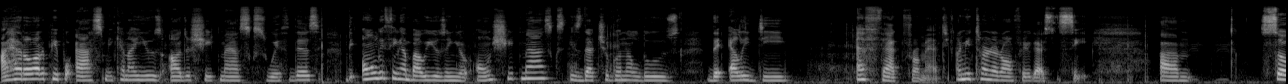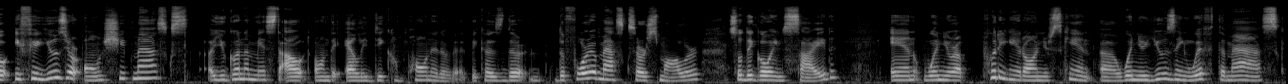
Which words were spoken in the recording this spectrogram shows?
I had a lot of people ask me, can I use other sheet masks with this? The only thing about using your own sheet masks is that you're going to lose the LED effect from it. Let me turn it on for you guys to see. Um, so if you use your own sheet masks, uh, you're gonna miss out on the LED component of it because the the Foreo masks are smaller, so they go inside. And when you're putting it on your skin, uh, when you're using with the mask,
